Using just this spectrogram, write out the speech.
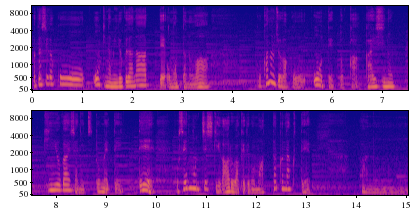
私がこう大きな魅力だなって思ったのは彼女はこう大手とか外資の金融会社に勤めていて専門知識があるわけでも全くなくて、あのー、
